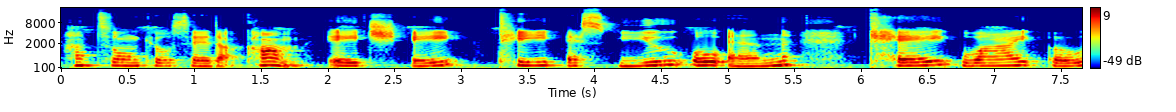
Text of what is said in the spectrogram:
発音矯正 .com、h-a-t-s-u-o-n k-y-o-s-c-i.com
